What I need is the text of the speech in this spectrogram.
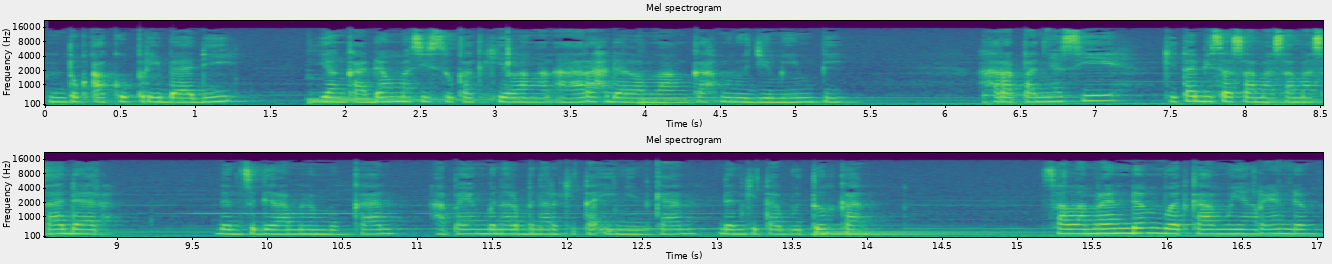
untuk aku pribadi yang kadang masih suka kehilangan arah dalam langkah menuju mimpi. Harapannya sih kita bisa sama-sama sadar dan segera menemukan apa yang benar-benar kita inginkan dan kita butuhkan. Salam random buat kamu yang random.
